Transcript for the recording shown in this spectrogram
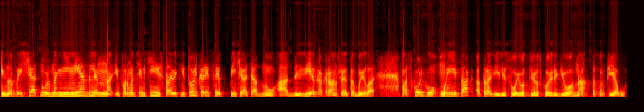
И запрещать нужно немедленно, и фармацевтии ставить не только рецепт печать одну, а две, как раньше это было. Поскольку мы и так отравили свой вот Тверской регион, нас затупел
